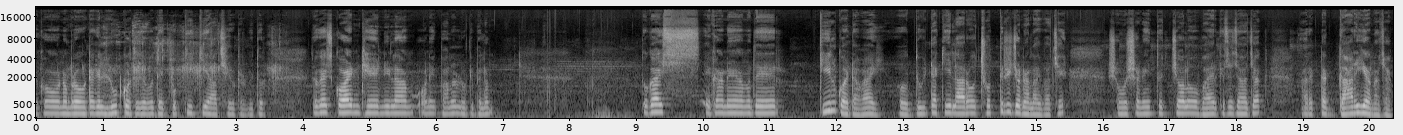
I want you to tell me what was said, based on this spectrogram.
এখন আমরা ওটাকে লুট করতে যাব, দেখব কি কি আছে ওটার ভিতর। তো গাইস কয়েন খেয়ে নিলাম, অনেক ভালো লুটি পেলাম। তো গাইস এখানে আমাদের কিল কয়টা ভাই? ও, দুইটা কিল আরও ছত্রিশ জন লাইভ আছে। সমস্যা নেই, তো চলো ভাইয়ের কাছে যাওয়া যাক। আর একটা গাড়ি আনা যাক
